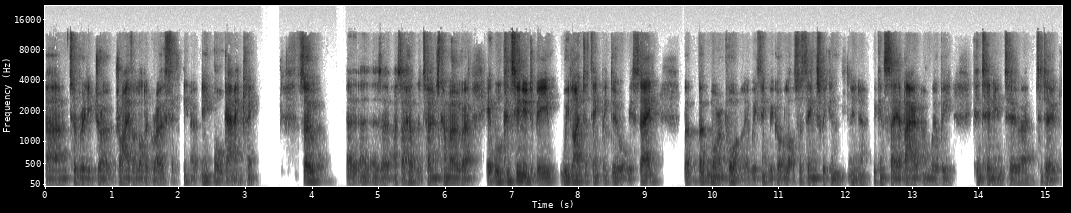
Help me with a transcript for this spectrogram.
um, to really drive, drive a lot of growth, you know, organically. So uh, as, a, as I hope the tones come over, it will continue to be. We like to think we do what we say but but more importantly, we think we've got lots of things we can you know we can say about, and we'll be continuing to uh, to do.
